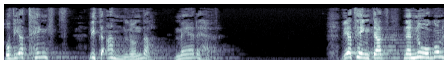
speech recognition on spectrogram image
Och vi har tänkt lite annorlunda med det här. Vi har tänkt att när någon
